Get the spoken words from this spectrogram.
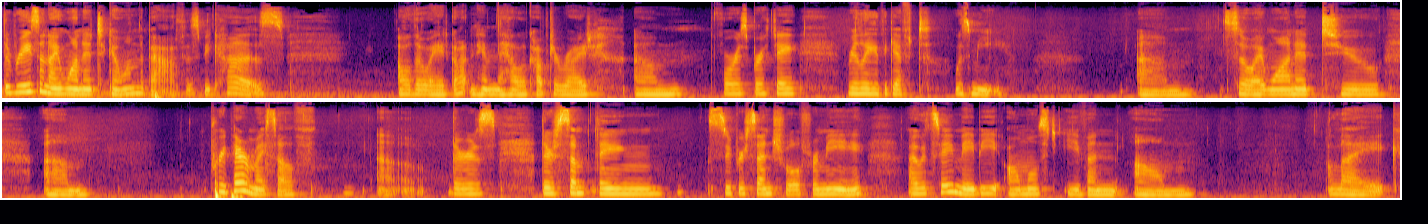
the reason I wanted to go on the bath is because although I had gotten him the helicopter ride um, for his birthday, really the gift was me. Um, so I wanted to um, prepare myself. Uh, there's there's something super sensual for me. I would say maybe almost even um, like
